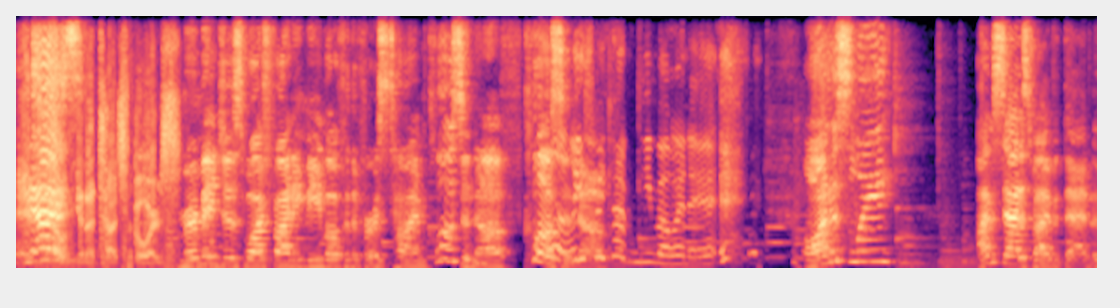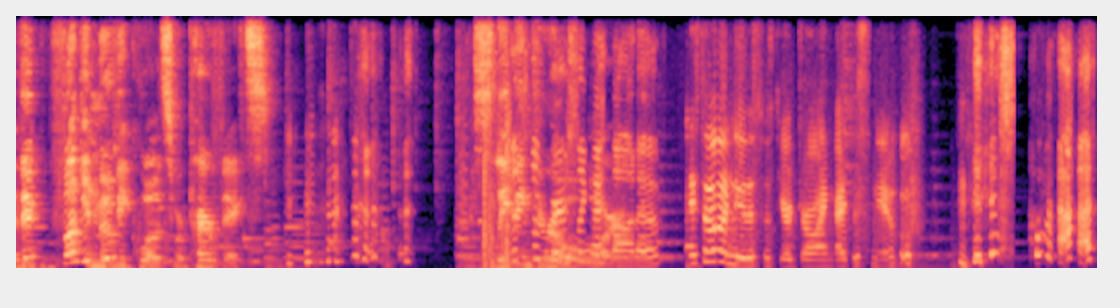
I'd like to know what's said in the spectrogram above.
Yes! I'm gonna touch doors. Mermaid just watched Finding Nemo for the first time. Close enough. Close well, at least we kept Nemo in it. Honestly, I'm satisfied with that. The fucking movie quotes were perfect. Sleeping That's the through first a thing I war. thought of. I somehow knew this was your drawing. I just knew. it's so bad.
